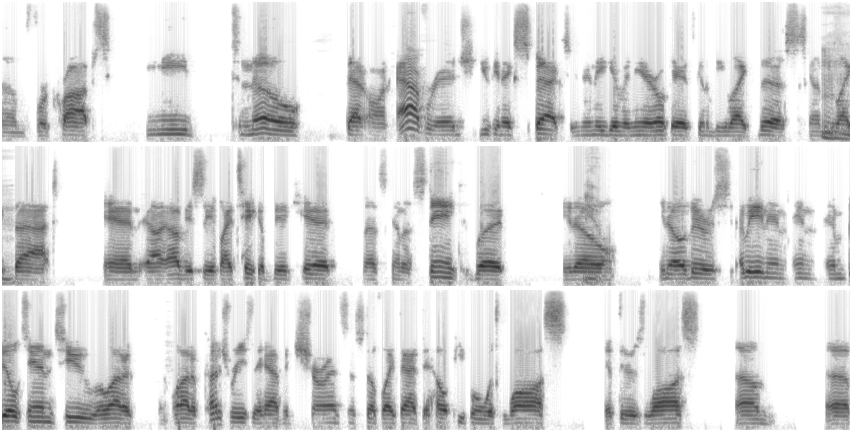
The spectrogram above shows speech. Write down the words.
um, for crops. You need to know that on average you can expect in any given year. Okay, it's going to be like this. It's going to be mm-hmm. like that. And uh, obviously, if I take a big hit, that's going to stink. But you know. You know, there's I mean, and, and and built into a lot of a lot of countries, they have insurance and stuff like that to help people with loss if there's loss. Um, uh,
